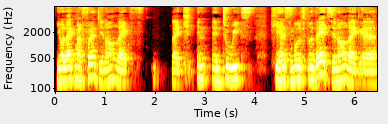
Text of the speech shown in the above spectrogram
you're like my friend, you know, like, like in, in two weeks, he has multiple dates, you know, like uh,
